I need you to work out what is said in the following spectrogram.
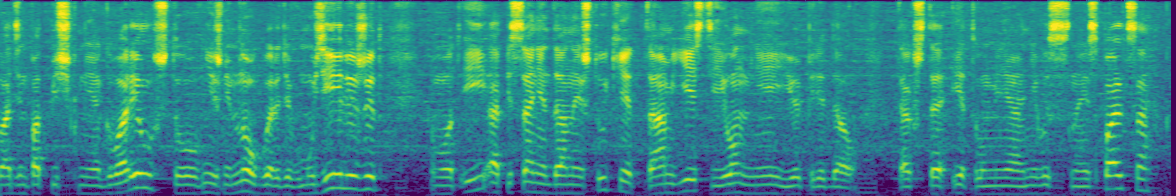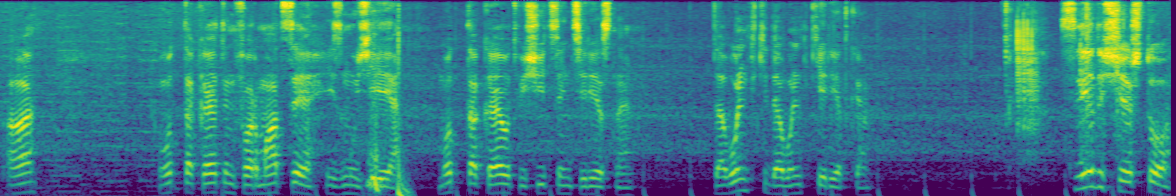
один подписчик мне говорил, что в Нижнем Новгороде в музее лежит. Вот, и описание данной штуки там есть, и он мне ее передал. Так что это у меня не высосано из пальца, а вот такая-то информация из музея. Вот такая вот вещица интересная. Довольно-таки, довольно-таки редкая. Следующее что?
